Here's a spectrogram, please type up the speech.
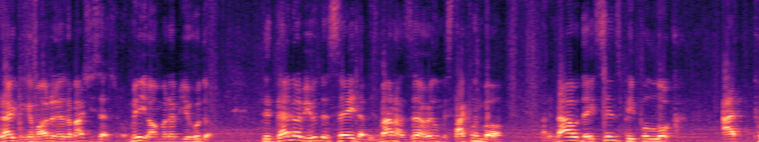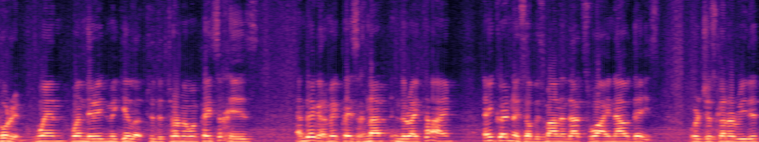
Right, the Gemara, Rabashi says, "Me, Om Rabbi Yehuda." Did then Rabbi Yehuda say that Bisman Hazeh Mistaklim Bo? That nowadays, since people look at Purim when when they read Megillah to determine when Pesach is, and they're going to make Pesach not in the right time, couldn't say oh, Bisman, and that's why nowadays we're just going to read it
